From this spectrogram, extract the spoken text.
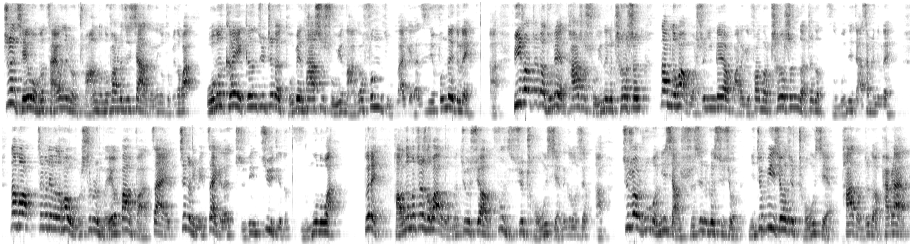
之前我们采用那种传统的方式去下载那个图片的话，我们可以根据这个图片它是属于哪个分组来给它进行分类，对不对？啊，比如说这个图片它是属于那个车身，那么的话我是应该要把它给放到车身的这个子文件夹下面，对不对？那么这个地方的话，我们是不是没有办法在这个里面再给它指定具体的子目录啊？对不对？好，那么这时的话我们就需要自己去重写那个东西啊。就说，如果你想实现这个需求，你就必须要去重写它的这个 pipeline，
